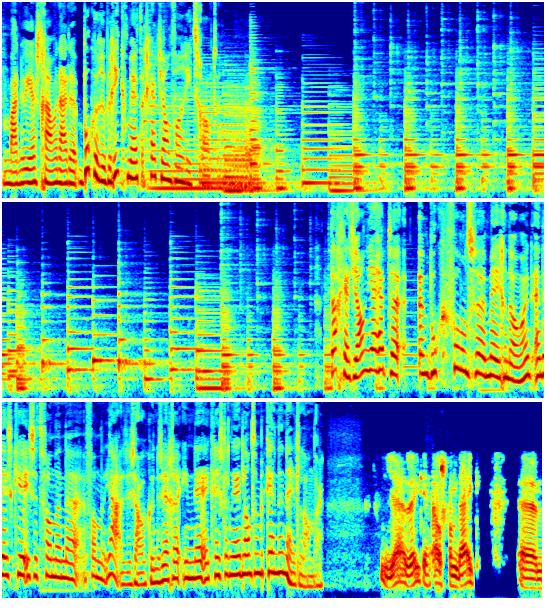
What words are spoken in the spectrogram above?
Maar nu eerst gaan we naar de boekenrubriek met Gert-Jan van Rietschoten. Gert-Jan, jij hebt eh, een boek voor ons meegenomen. En deze keer is het van een, van, ja, je zou kunnen zeggen, in Christelijk Nederland een bekende Nederlander. Ja, zeker. Els van Dijk. Ehm,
